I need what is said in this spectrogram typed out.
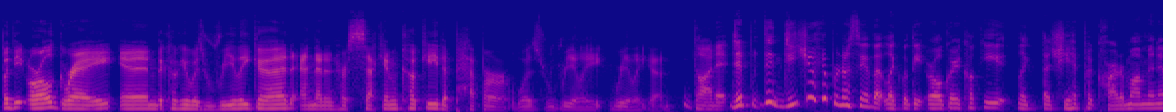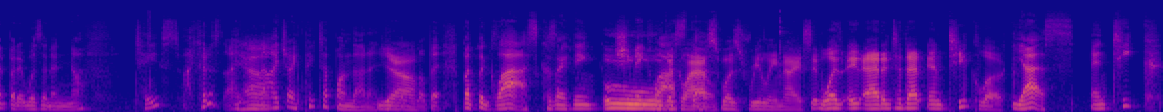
but the Earl Grey in the cookie was really good, and then in her second cookie, the pepper was really, really good. Got it. Did, did did you hear Bruno say that like with the Earl Grey cookie, like that she had put cardamom in it, but it wasn't enough taste? I could have. I, Yeah. I, I picked up on that. I Yeah. a little bit. But the glass, because I think Ooh, she made glass. the glass though. was really nice. It was. It added to that antique look. Yes, antique.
